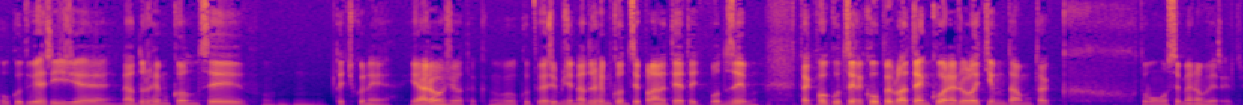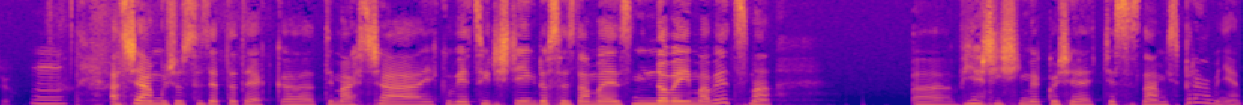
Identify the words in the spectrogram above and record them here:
pokud věříš, že na druhém konci, teď je jaro, že? tak pokud věřím, že na druhém konci planety je teď podzim, tak pokud si nekoupím letenku a nedoletím tam, tak tomu musím jenom věřit. Že? Hmm. A třeba můžu se zeptat, jak eh, ty máš třeba jako věci, když tě někdo seznamuje s novejma věcma, uh, věříš jim jako, že tě seznámí správně?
